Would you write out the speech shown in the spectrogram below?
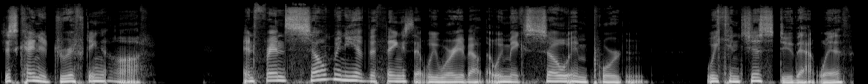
just kind of drifting off. And friends, so many of the things that we worry about that we make so important, we can just do that with.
